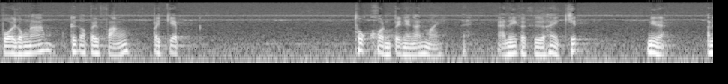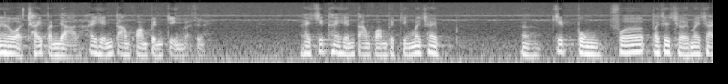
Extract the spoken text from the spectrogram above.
โปรยลงน้ำถึงเอาไปฝังไปเก็บ ทุกคนเป็นอย่างนั้นไหมอันนี้ก็คือให้คิดนี่แหละอันนี้เราว่าใช้ปัญญาให้เห็นตามความเป็นจริงแหละทีนี้ให้คิดให้เห็นตามความเป็นจริงไม่ใช่คิดปรุงเฟ้อไปเฉยๆไม่ใช่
